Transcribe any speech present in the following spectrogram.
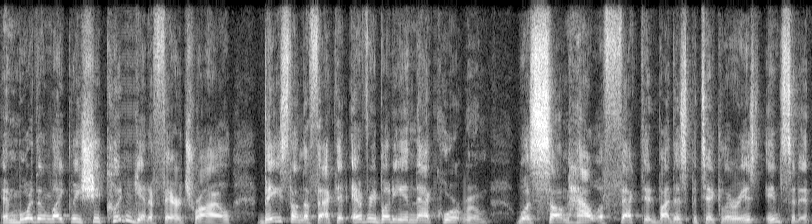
And more than likely, she couldn't get a fair trial based on the fact that everybody in that courtroom was somehow affected by this particular incident.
